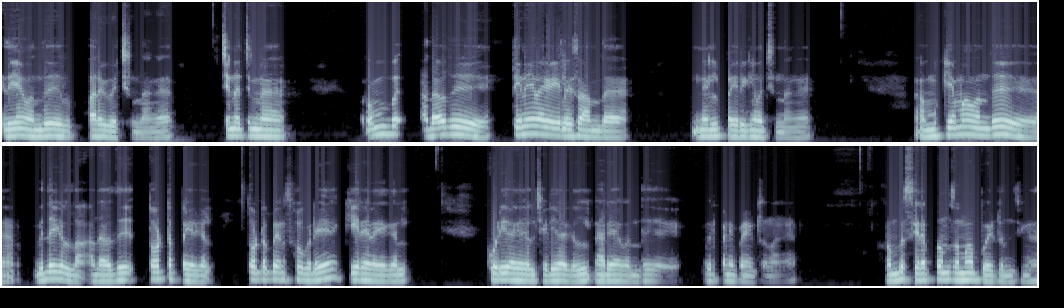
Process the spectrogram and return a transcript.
இதையும் வந்து பரவி வச்சுருந்தாங்க. சின்ன சின்ன ரொம்ப அதாவது திணை வகைகளை சார்ந்த நெல் பயிர்களும் வச்சுருந்தாங்க. முக்கியமாக வந்து விதைகள் தான். அதாவது தோட்டப்பயிர்கள். தோட்டப்பயிர்னு சொல்லக்கூடிய கீரை வகைகள் கொடி வகைகள் செடி வகைகள் நிறையா வந்து விற்பனை பண்ணிட்டு இருந்தாங்க. ரொம்ப சிறப்பம்சமாக போயிட்டு இருந்துச்சுங்க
